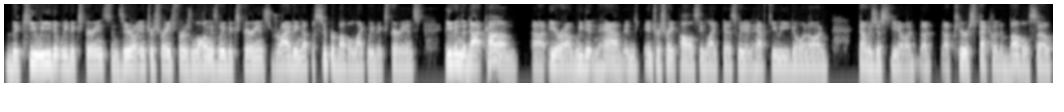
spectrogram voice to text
the QE that we've experienced and zero interest rates for as long as we've experienced, driving up a super bubble like we've experienced. Even the dot com uh, era, we didn't have an interest rate policy like this. We didn't have QE going on. That was just, you know, a, a, a pure speculative bubble. So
